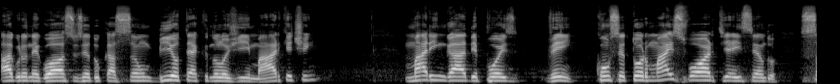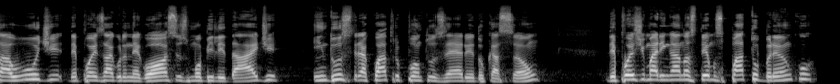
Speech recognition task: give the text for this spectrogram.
agronegócios, educação, biotecnologia e marketing. Maringá depois vem com o setor mais forte aí sendo saúde, depois agronegócios, mobilidade, indústria 4.0 e educação. Depois de Maringá nós temos Pato Branco,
